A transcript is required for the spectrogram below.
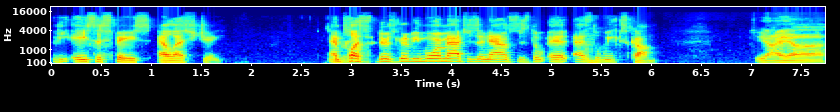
the Ace of Space LSG. And plus, there's going to be more matches announced as the as the weeks come. Yeah, I uh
